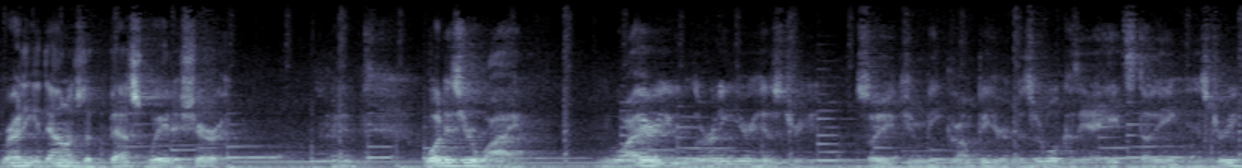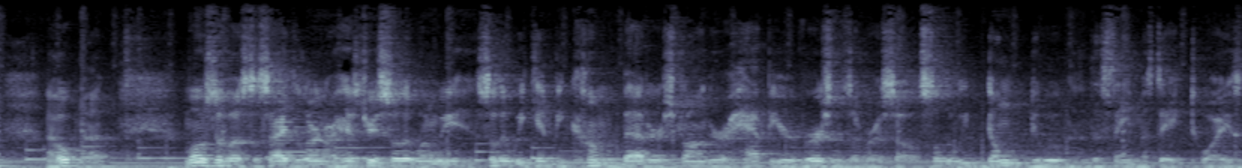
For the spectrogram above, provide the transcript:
writing it down is the best way to share it. Okay? What is your why? Why are you learning your history? So you can be grumpy or miserable because you hate studying history? I hope not. Most of us decide to learn our history so that when we so that we can become better, stronger, happier versions of ourselves, so that we don't do the same mistake twice.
